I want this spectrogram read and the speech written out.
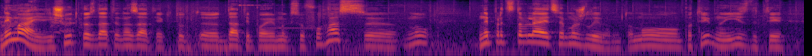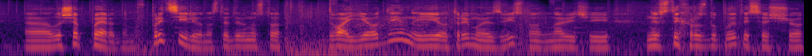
немає. І швидко здати назад, як тут е, дати по MX фугас, е, ну, не представляється можливим. Тому потрібно їздити е, лише передом. В прицілі у нас Т-92 є один і отримує, звісно, навіть і не встиг роздуплитися, що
